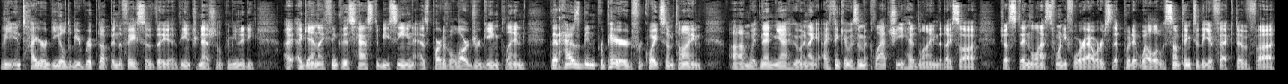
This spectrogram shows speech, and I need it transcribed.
the entire deal to be ripped up in the face of the, the international community. I, again, I think this has to be seen as part of a larger game plan that has been prepared for quite some time um, with Netanyahu. And I, I, think it was a McClatchy headline that I saw just in the last 24 hours that put it well. It was something to the effect of uh,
